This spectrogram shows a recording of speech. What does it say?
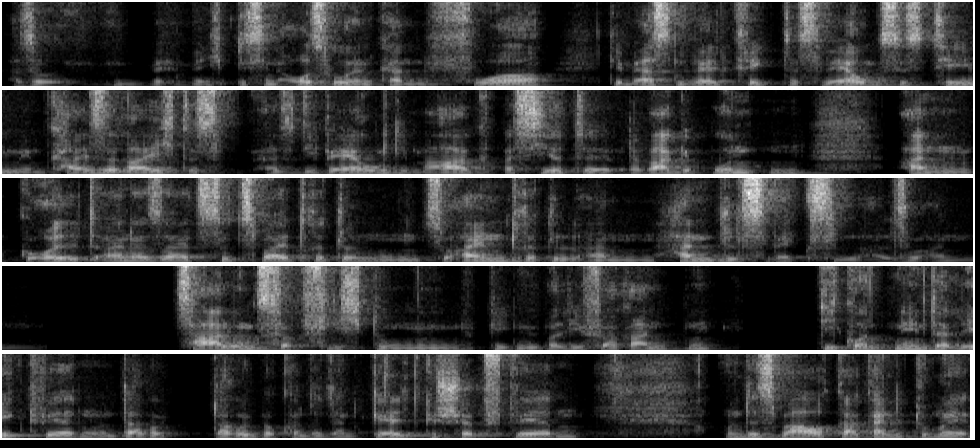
Also wenn ich ein bisschen ausholen kann, vor dem Ersten Weltkrieg das Währungssystem im Kaiserreich, das, also die Währung, die Mark, basierte oder war gebunden an Gold einerseits zu zwei Dritteln und zu einem Drittel an Handelswechsel, also an Zahlungsverpflichtungen gegenüber Lieferanten. Die konnten hinterlegt werden und darüber konnte dann Geld geschöpft werden. Und es war auch gar keine dumme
